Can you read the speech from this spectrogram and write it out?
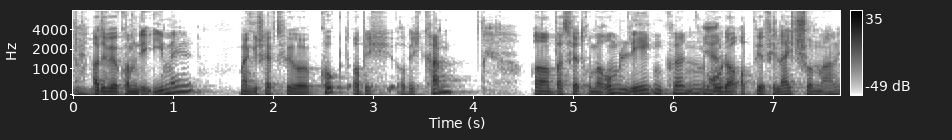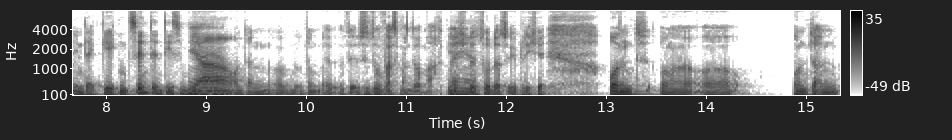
Mhm. Also wir bekommen die E-Mail. Mein Geschäftsführer guckt, ob ich, ob ich kann. Äh, was wir drumherum legen können ja. oder ob wir vielleicht schon mal in der Gegend sind in diesem ja, Jahr ja. und dann, dann äh, so, was man so macht, nicht? das ist so das Übliche. Und, äh, und dann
